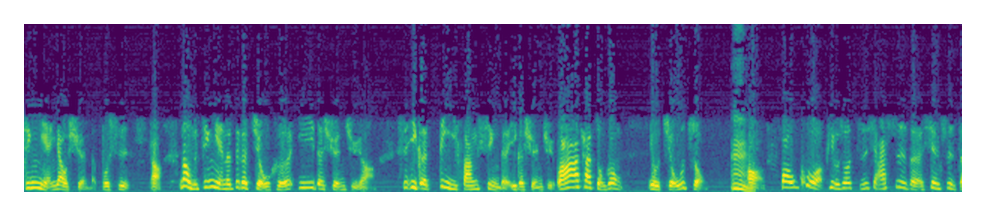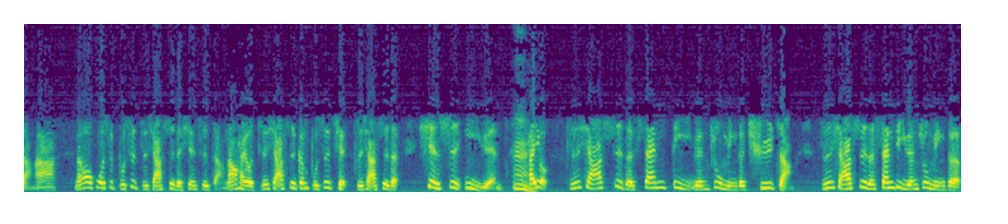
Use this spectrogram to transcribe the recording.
今年要选的，不是啊。那我们今年的这个九合一的选举啊，是一个地方性的一个选举。哇，它总共有九种。嗯哦。包括譬如说直辖市的县市长啊，然后或是不是直辖市的县市长，然后还有直辖市跟不是县直辖市的县市议员，嗯，还有直辖市的山地原住民的区长，直辖市的山地原住民的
